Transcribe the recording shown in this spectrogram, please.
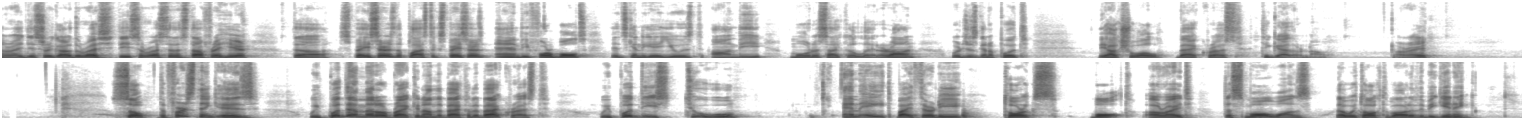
All right, disregard the rest, these the rest of the stuff right here, the spacers, the plastic spacers, and the four bolts. It's gonna get used on the motorcycle later on. We're just gonna put the actual backrest together now. All right. So the first thing is we put that metal bracket on the back of the backrest. We put these two M8 by 30 Torx bolt, all right, the small ones that we talked about at the beginning.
